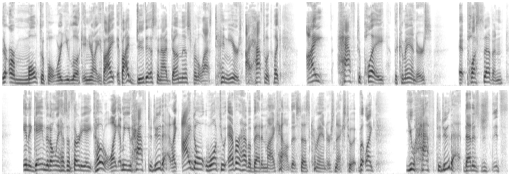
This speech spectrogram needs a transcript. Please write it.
there are multiple where you look and you're like, if I if I do this and I've done this for the last ten years, I have to like I have to play the Commanders at plus seven in a game that only has a 38 total. Like, I mean, you have to do that. Like, I don't want to ever have a bet in my account that says Commanders next to it, but like, you have to do that. That is just it's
